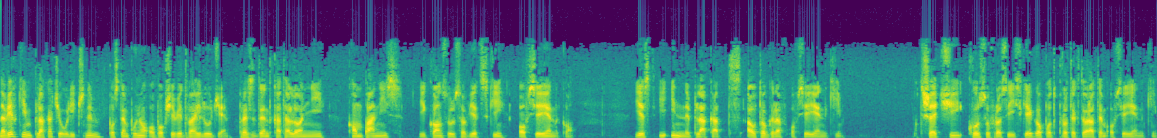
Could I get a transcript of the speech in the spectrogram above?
Na wielkim plakacie ulicznym postępują obok siebie dwaj ludzie, prezydent Katalonii Kompanis i konsul sowiecki Owsiejenko. Jest i inny plakat, autograf Owsiejenki. Trzeci kursów rosyjskiego pod protektoratem Owsiejenki.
